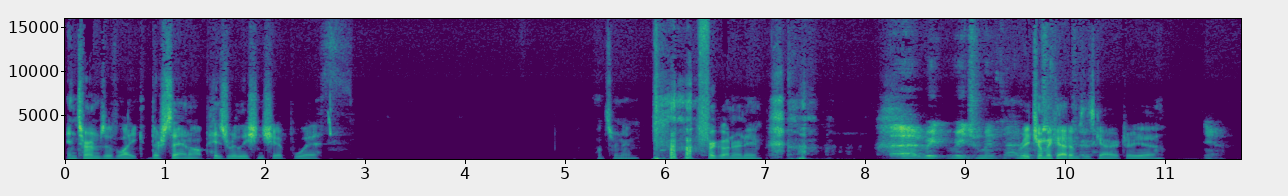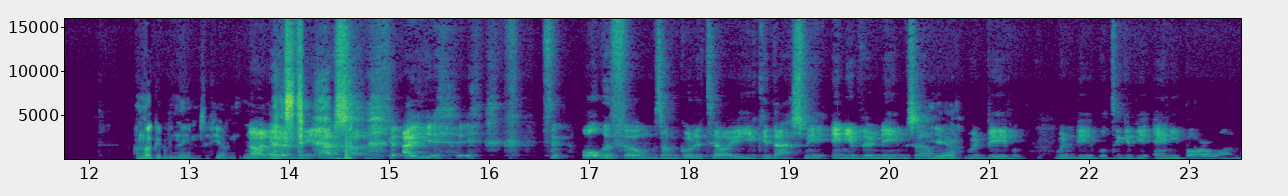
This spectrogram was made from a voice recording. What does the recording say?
In terms of like they're setting up his relationship with what's her name? I've forgotten her name. Uh, Ra- Rachel McAdams. Rachel McAdams' character. Yeah. Yeah. I'm not good with names. If you haven't. No, no, no, realised. mate. I, I, all the films I'm going to tell you, you could ask me any of their names, and I Yeah. wouldn't be able, wouldn't be able to give you any bar one.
